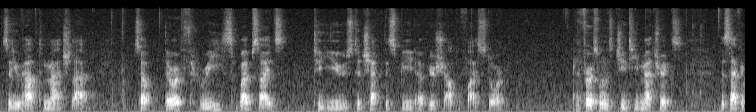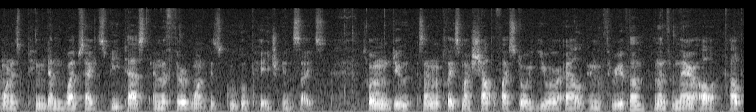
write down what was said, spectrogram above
so you have to match that. So there are three websites to use to check the speed of your Shopify store. The first one is GTmetrix. The second one is Pingdom Website Speed Test, and the third one is Google Page Insights. So what I'm going to do is I'm going to place my Shopify store URL in the three of them, and then from there I'll help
